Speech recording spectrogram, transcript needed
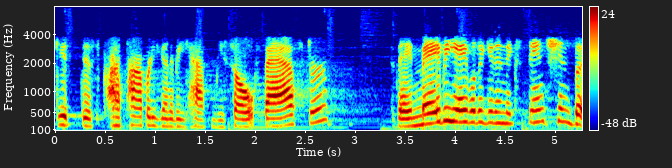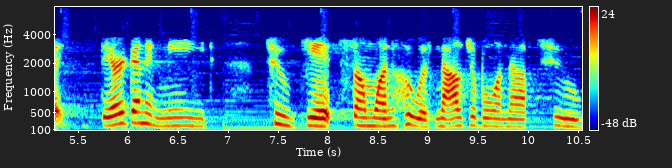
get this property going to be have to be sold faster. They may be able to get an extension, but they're going to need to get someone who is knowledgeable enough to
